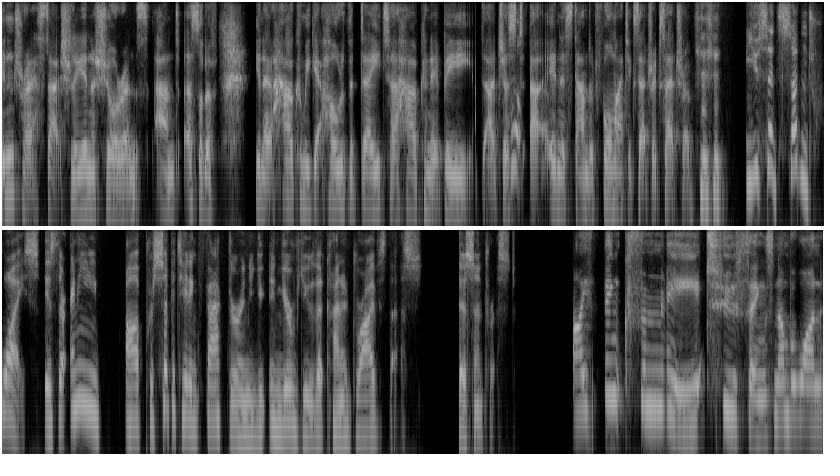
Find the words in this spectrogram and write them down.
interest actually in assurance and a sort of, you know, how can we get hold of the data? How can it be uh, just well, uh, in a standard format, et cetera, et cetera. you said sudden twice. Is there any uh, precipitating factor in in your view that kind of drives this this interest? I think for me, two things. Number one,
